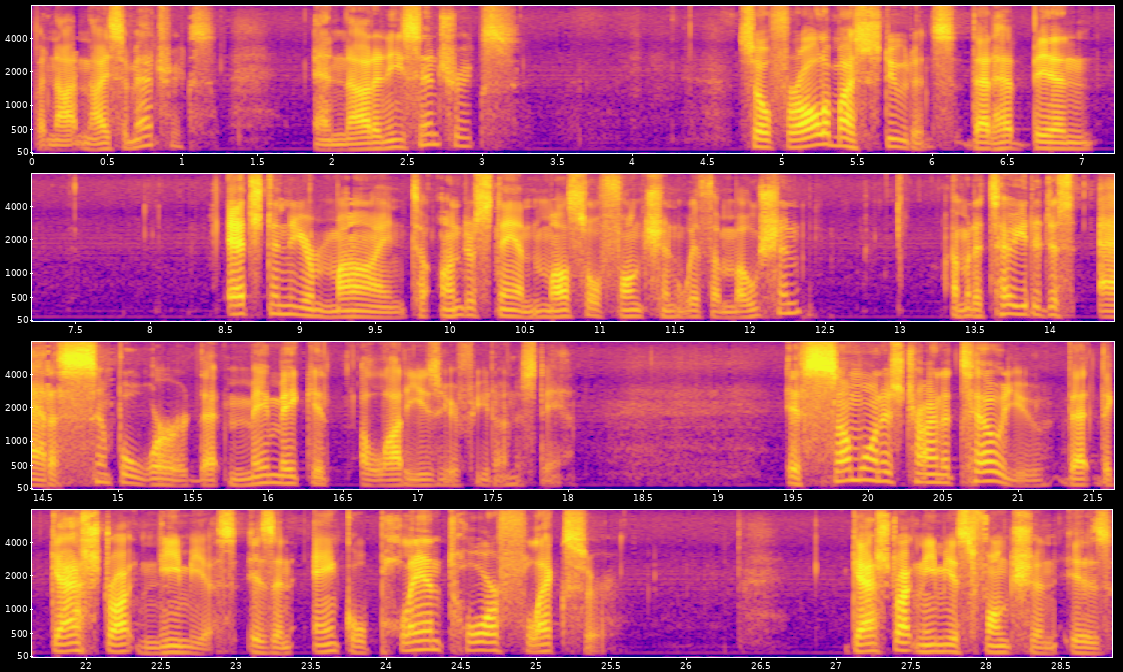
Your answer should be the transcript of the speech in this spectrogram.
but not in isometrics and not in eccentrics. So for all of my students that have been etched into your mind to understand muscle function with emotion, I'm going to tell you to just add a simple word that may make it a lot easier for you to understand. If someone is trying to tell you that the gastrocnemius is an ankle plantar flexor, gastrocnemius function is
